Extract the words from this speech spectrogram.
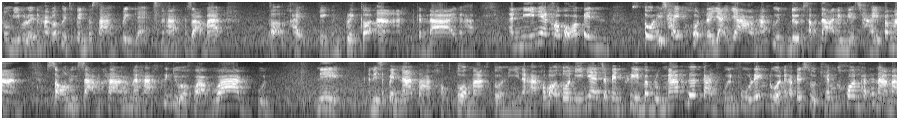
ตรงนี้หมดเลยนะคะ ก็คือจะเป็นภาษาอังกฤษแหละนะคะ สามารถเอ่อใครเก่งอังกฤษก็อ่านกันได้นะคะ อันนี้เนี่ยเขาบอกว่าเป็นตัวที่ใช้ผลระยะยาวนะคะ คือเดือนสัปดาห์หนึ่งเนี่ยใช้ประมาณ 2-3 ครั้งนะคะ ขึ้นอยู่กับความว่างคุณนี่ อันนี้จะเป็นหน้าตาของตัวมาร์กตัวนี้นะคะ เขาบอกตัวนี้เนี่ยจะเป็นครีมบำรุงหน้าเพื่อการฟื้นฟูเร่งด่วนนะคะ เป็นสูตรเข้มข้นพัฒนามา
